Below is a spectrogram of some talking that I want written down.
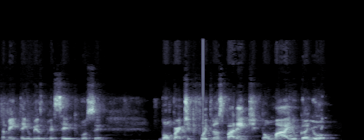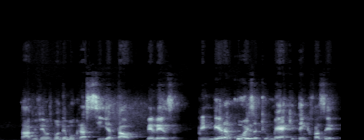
Também tenho o mesmo receio que você. Vamos partir que foi transparente. Então, maio ganhou, tá? Vivemos uma democracia tal. Beleza. Primeira coisa que o MEC tem que fazer.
